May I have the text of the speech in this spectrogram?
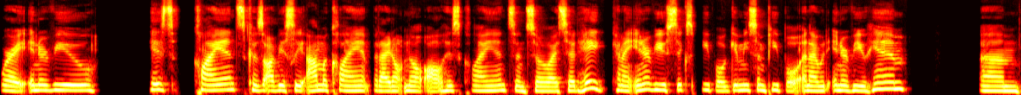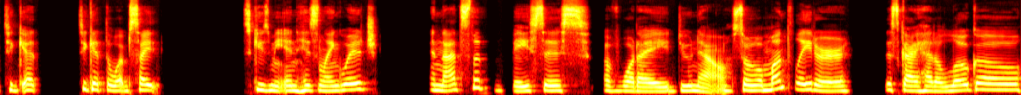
where I interview his clients because obviously I'm a client, but I don't know all his clients. And so I said, Hey, can I interview six people? Give me some people. And I would interview him um, to get to get the website, excuse me, in his language. And that's the basis of what I do now. So a month later, this guy had a logo,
